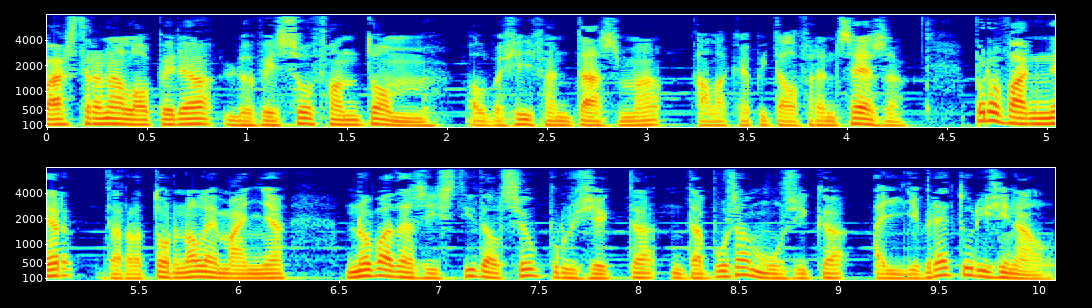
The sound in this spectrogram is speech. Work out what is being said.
va estrenar l'òpera Le Vaisseau Fantôme, el vaixell fantasma, a la capital francesa. Però Wagner, de retorn a Alemanya, no va desistir del seu projecte de posar música al llibret original.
